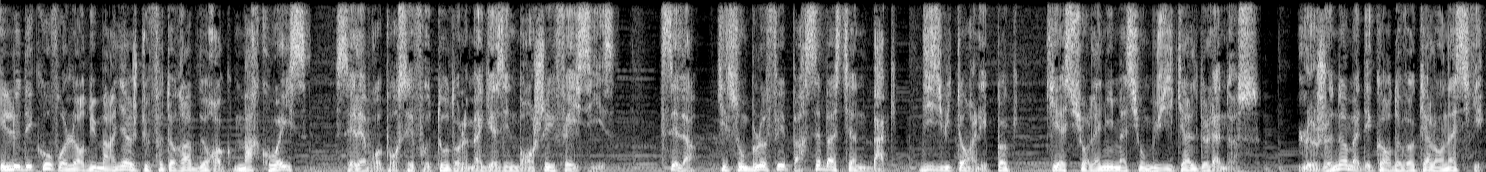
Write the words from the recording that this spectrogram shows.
il le découvre lors du mariage du photographe de rock Mark Weiss, célèbre pour ses photos dans le magazine branché Faces. C'est là qu'ils sont bluffés par Sebastian Bach, 18 ans à l'époque, qui assure l'animation musicale de la noce. Le jeune homme a des cordes vocales en acier,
